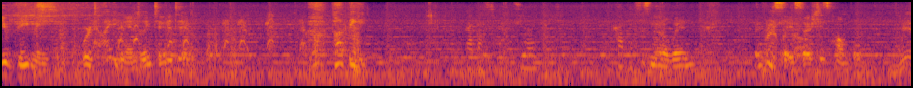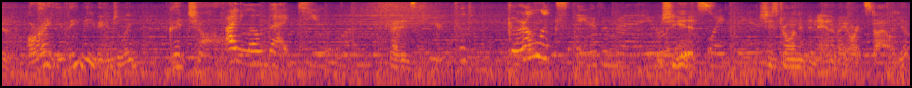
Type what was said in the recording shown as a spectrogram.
You beat me. We're tied, Evangeline, two to two. Puppy! This is not a win. If you say so, she's humble. Alright, you beat me, Evangeline. Good job. I love that cute. That is cute. The girl looks anime. Well, she is. Like. She's drawn in an anime art style, yep.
